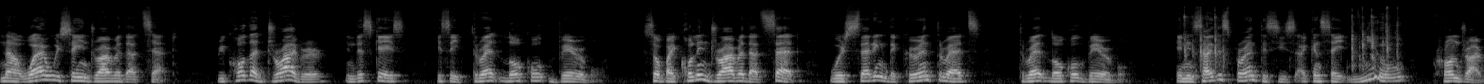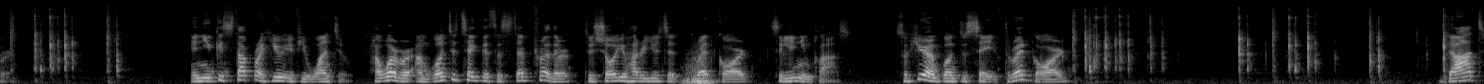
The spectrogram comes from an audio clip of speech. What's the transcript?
Now, why are we saying driver dot set? Recall that driver, in this case, is a thread local variable. So by calling driver dot set, we're setting the current thread's thread local variable. And inside this parentheses, I can say new Chrome driver. And you can stop right here if you want to. However, I'm going to take this a step further to show you how to use the thread guard Selenium class. So here I'm going to say thread dot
